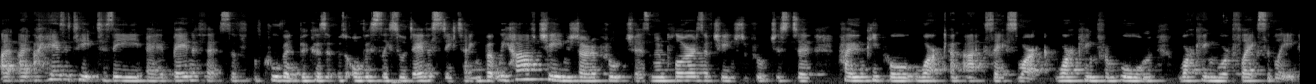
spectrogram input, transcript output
I, I hesitate to say uh, benefits of, of, COVID because it was obviously so devastating, but we have changed our approaches and employers have changed approaches to how people work and access work, working from home, working more flexibly.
